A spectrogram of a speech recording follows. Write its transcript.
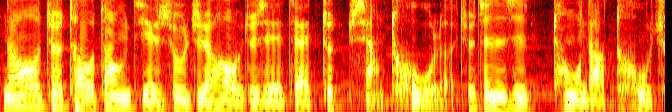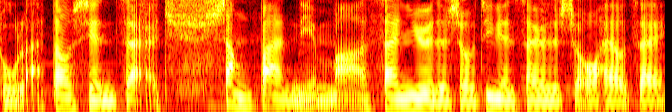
然后就头痛结束之后，就直接在就想吐了，就真的是痛到吐出来。到现在上半年嘛，三月的时候，今年三月的时候还有在，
